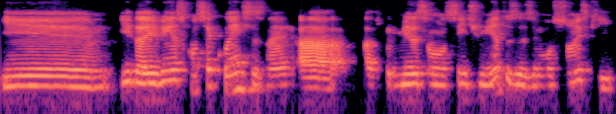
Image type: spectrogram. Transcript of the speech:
E, e daí vem as consequências, né? A, as primeiras são os sentimentos, as emoções que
